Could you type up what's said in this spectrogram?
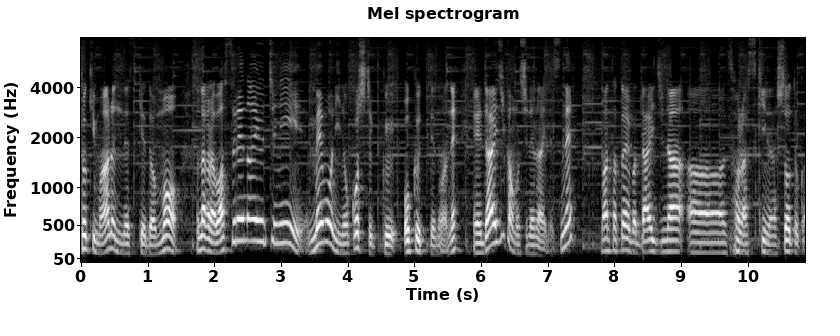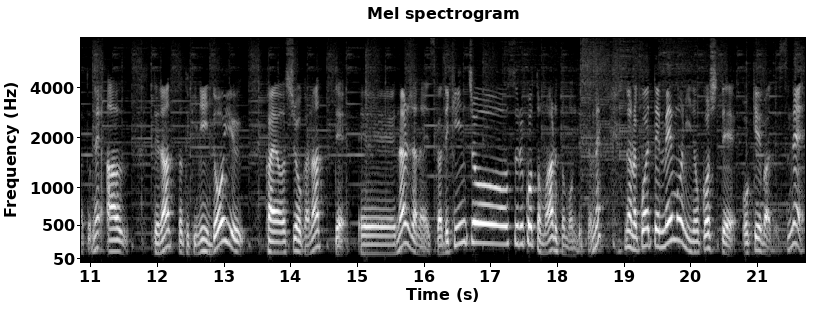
時もあるんですけどもだから忘れないうちにメモに残しておくっていうのはね、えー、大事かもしれないですね。まあ、例えば大事なあそら好きな人とかとね会うってなった時にどういう会話をしようかなって、えー、なるじゃないですかで緊張することもあると思うんですよねだからこうやってメモに残しておけばですね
